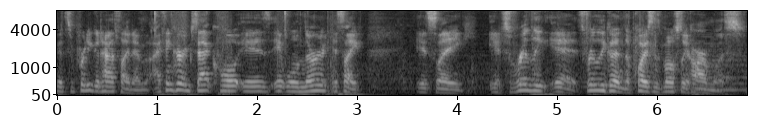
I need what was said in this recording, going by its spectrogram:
It's a pretty good health item. I think her exact quote is, "It will nourish." It's like, it's like, it's really, it's really good, and the poison's mostly harmless,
